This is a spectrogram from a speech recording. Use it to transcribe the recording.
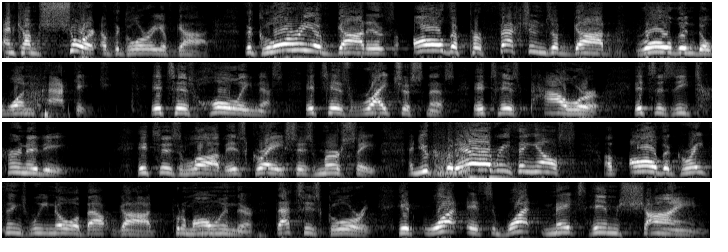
and come short of the glory of God. The glory of God is all the perfections of God rolled into one package. It's His holiness. It's His righteousness. It's His power. It's His eternity. It's His love, His grace, His mercy. And you can put everything else of all the great things we know about God, put them all in there. That's His glory. It, what, it's what makes Him shine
